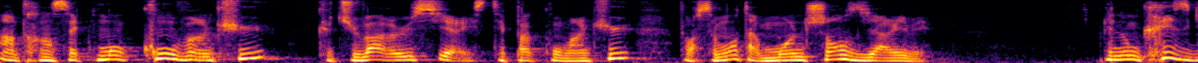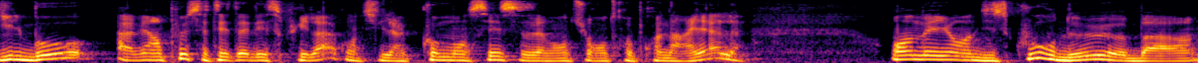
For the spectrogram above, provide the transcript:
intrinsèquement convaincu que tu vas réussir. Et si tu n'es pas convaincu, forcément tu as moins de chances d'y arriver. Et donc Chris Gilbo avait un peu cet état d'esprit-là quand il a commencé ses aventures entrepreneuriales, en ayant un discours de, euh, bah,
